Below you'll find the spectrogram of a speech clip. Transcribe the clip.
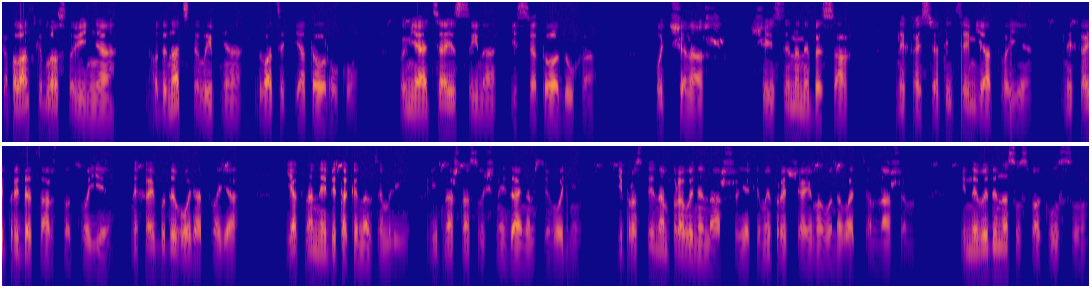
Капеланське благословіння 11 липня 25 року. В ім'я Отця і Сина і Святого Духа. Отче наш, що єси на небесах, нехай святиться ім'я Твоє, нехай прийде царство Твоє, нехай буде воля Твоя, як на небі, так і на землі. Хліб наш насущний дай нам сьогодні, і прости нам провини наші, як і ми прощаємо винуватцям нашим. І не веди нас у спокусу,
